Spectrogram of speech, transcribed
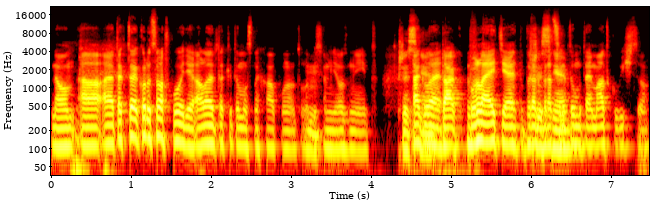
No, a, a, tak to je jako docela v pohodě, ale taky to moc nechápu, no, tohle by Hmm. se mělo změnit. Přesně. Takhle, Tak, v létě, to pořád vracím k tomu témátku, víš co.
